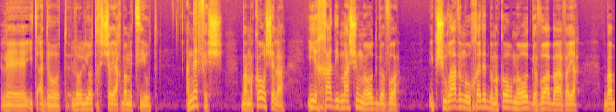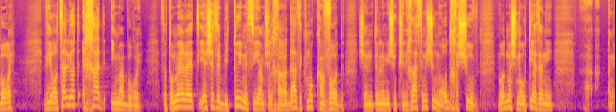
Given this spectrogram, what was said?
להתאדות, לא להיות שייך במציאות? הנפש, במקור שלה, היא אחד עם משהו מאוד גבוה. היא קשורה ומאוחדת במקור מאוד גבוה בהוויה, בבורא. והיא רוצה להיות אחד עם הבורא. זאת אומרת, יש איזה ביטוי מסוים של חרדה, זה כמו כבוד שאני נותן למישהו. כשנכנס מישהו מאוד חשוב, מאוד משמעותי, אז אני... אני,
